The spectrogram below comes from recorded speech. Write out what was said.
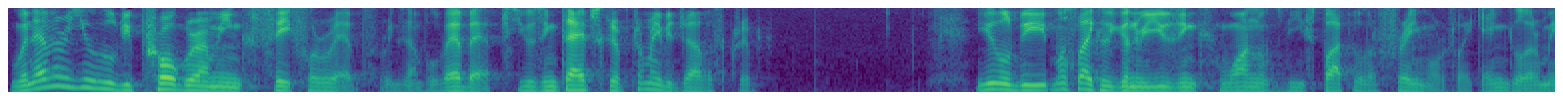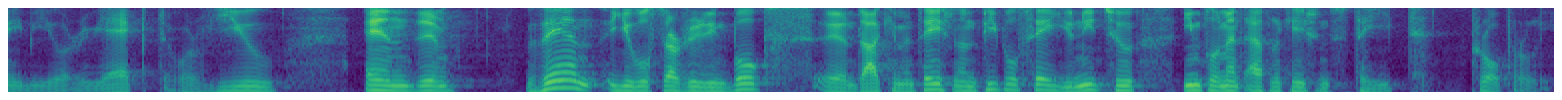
Whenever you will be programming, say for web, for example, web apps using TypeScript or maybe JavaScript, you will be most likely going to be using one of these popular frameworks like Angular maybe or React or Vue. And um, then you will start reading books and documentation and people say you need to implement application state properly.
